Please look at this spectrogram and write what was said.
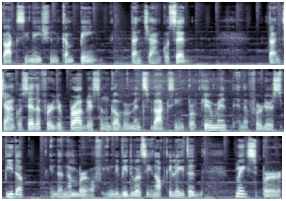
vaccination campaign, Tantiangco said. Tantiangco said a further progress on government's vaccine procurement and a further speed up in the number of individuals inoculated may spur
